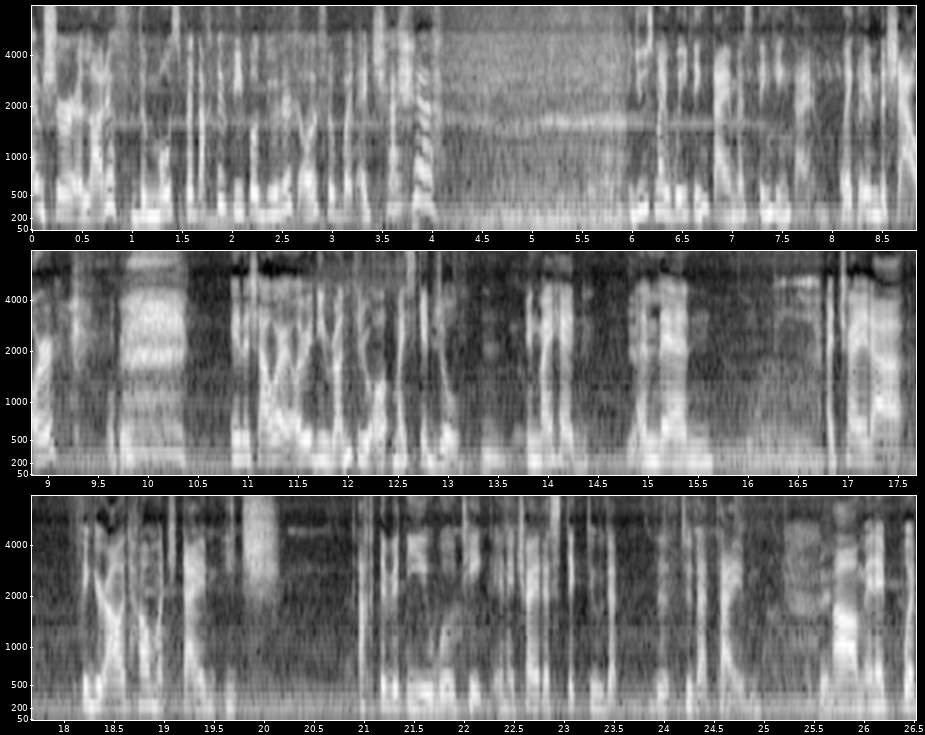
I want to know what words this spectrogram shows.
I'm sure a lot of the most productive people do this also, but I try to use my waiting time as thinking time. Like Okay. in the shower, Okay. in the shower, I already run through all my schedule hmm. in my head, Yeah. and then I try to figure out how much time each activity will take, and I try to stick to that the, to that time. Okay. um, and I put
